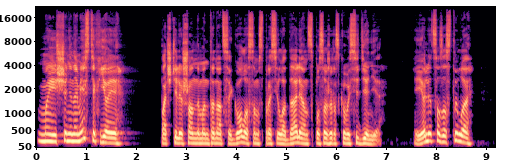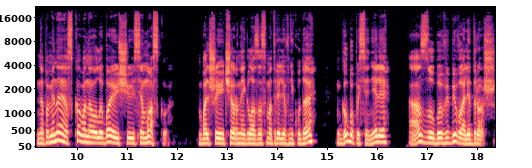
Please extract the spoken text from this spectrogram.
«Мы еще не на месте, Хьюи?» Почти лишённым интонацией голосом спросила Далиан с пассажирского сиденья. Её лицо застыло, напоминая скованно улыбающуюся маску. Большие чёрные глаза смотрели в никуда, губы посинели, а зубы выбивали дрожь.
